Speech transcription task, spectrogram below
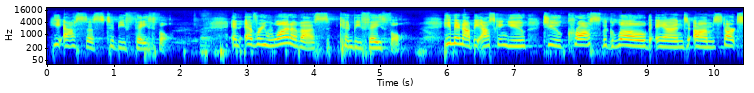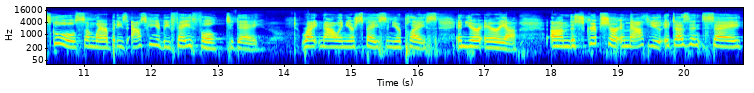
he asks us to be faithful and every one of us can be faithful. He may not be asking you to cross the globe and um, start school somewhere, but He's asking you to be faithful today, right now in your space, in your place, in your area. Um, the scripture in Matthew, it doesn't say,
